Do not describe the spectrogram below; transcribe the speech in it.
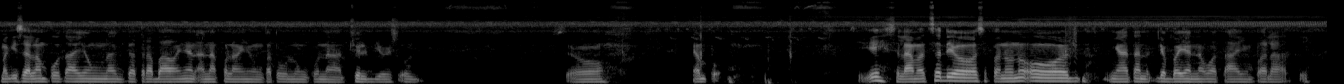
Mag-isa lang po tayong nagtatrabaho niyan. Anak ko lang yung katulong ko na 12 years old. So, yan po. Sige, salamat sa Diyos sa panonood. Ingatan at gabayan nawa tayong palati.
